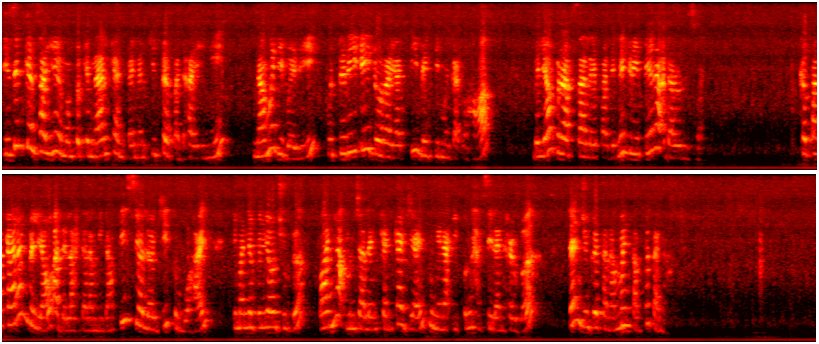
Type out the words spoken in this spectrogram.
izinkan saya memperkenalkan panel kita pada hari ini. Nama diberi Puteri A. Dorayati binti Megat Wahab. Beliau berasal daripada negeri Perak Darul. Kepakaran beliau adalah dalam bidang fisiologi tumbuhan di mana beliau juga banyak menjalankan kajian mengenai penghasilan herbal dan juga tanaman tanpa tanah.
